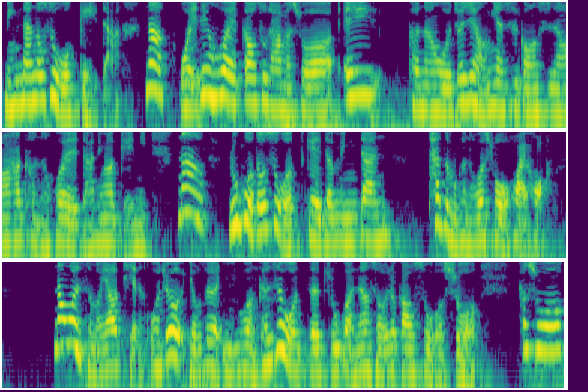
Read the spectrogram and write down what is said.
名单都是我给的啊，那我一定会告诉他们说，诶，可能我最近有面试公司，然后他可能会打电话给你。那如果都是我给的名单，他怎么可能会说我坏话？那为什么要填？我就有这个疑问。可是我的主管那时候就告诉我说：“他说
